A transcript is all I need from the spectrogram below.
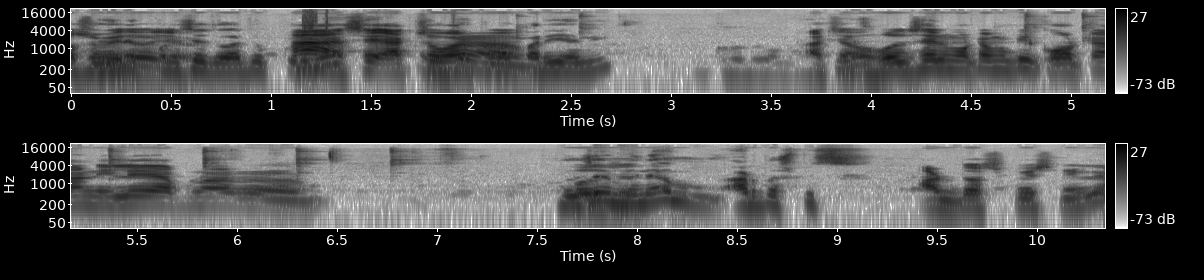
অসুবিধা হয়ে সে যোগাযোগ করবে হ্যাঁ সে একশো বার পারি আমি করে। আচ্ছা হোলসেল মোটামুটি কটা নিলে আপনার হোলসেল মিনিমাম আট দশ পিস আট দশ পিস নিলে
